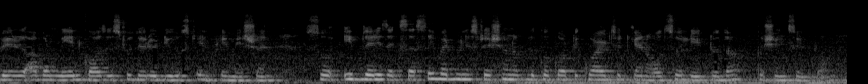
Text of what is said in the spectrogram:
where our main cause is to the reduced inflammation. So if there is excessive administration of glucocorticoids it can also lead to the cushing syndrome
